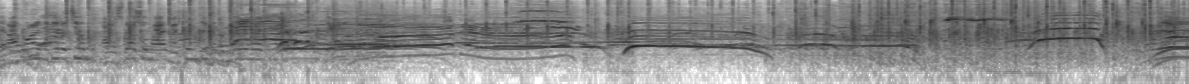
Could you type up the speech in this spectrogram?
And I wanted to give it to him on a special night, and I couldn't think of a better night. Oh, yeah!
